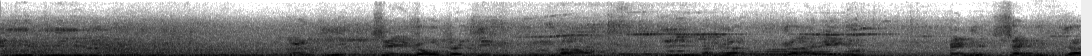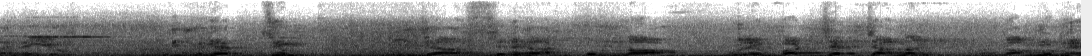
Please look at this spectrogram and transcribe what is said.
രീതിയിൽ ജീവനക്കാരെയും പെൻഷൻകാരെയും തികച്ചും നിരാശരാക്കുന്ന ഒരു ബഡ്ജറ്റാണ് നമ്മുടെ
